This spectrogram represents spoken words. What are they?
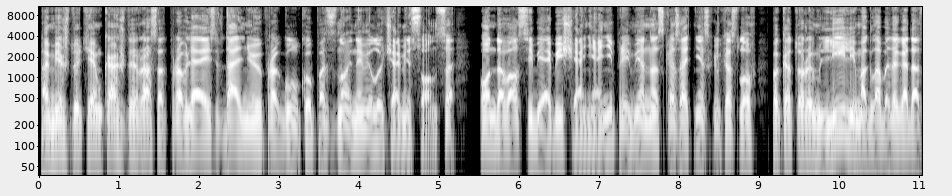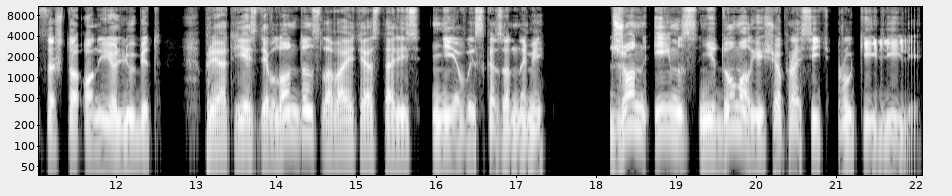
а между тем каждый раз, отправляясь в дальнюю прогулку под знойными лучами солнца, он давал себе обещание непременно сказать несколько слов, по которым Лили могла бы догадаться, что он ее любит. При отъезде в Лондон слова эти остались невысказанными. Джон Имс не думал еще просить руки Лили.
